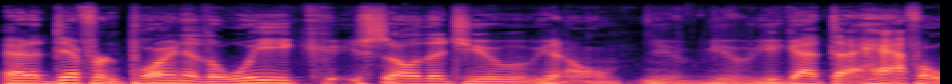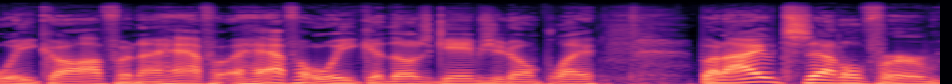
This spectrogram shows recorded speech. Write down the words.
at a different point of the week so that you you know you you, you got the half a week off and a half a half a week of those games you don't play. But I would settle for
